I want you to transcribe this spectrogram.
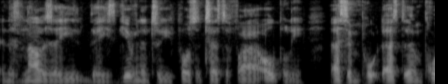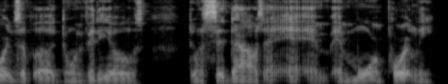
and this knowledge that he that he's given it to you supposed to testify openly that's important that's the importance of uh doing videos doing sit downs and, and and more importantly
